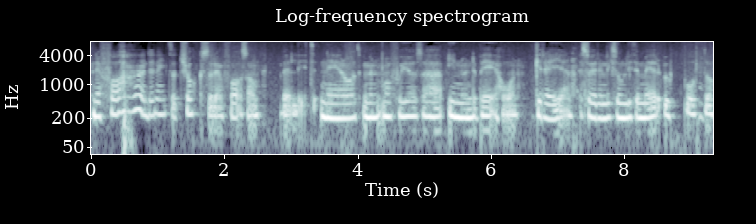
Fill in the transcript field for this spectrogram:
Men den, far, den är inte så tjock så den far som väldigt neråt. Men man får göra så här in under bhn grejen. Så är den liksom lite mer uppåt då.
